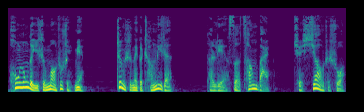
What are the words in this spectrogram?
轰隆的一声冒出水面，正是那个城里人。他脸色苍白，却笑着说：“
